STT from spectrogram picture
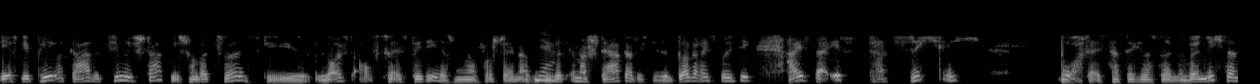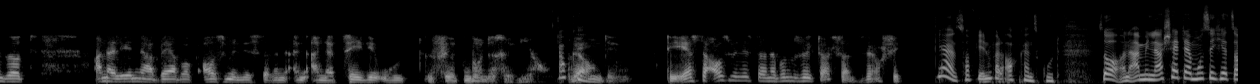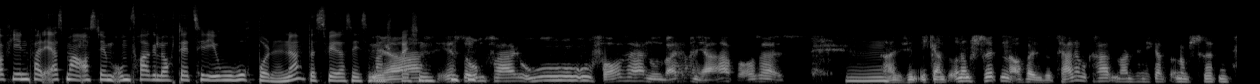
Die FDP wird gerade ziemlich stark. Die ist schon bei 12. Die läuft auf zur SPD. Das muss man sich vorstellen. Also Ja. die wird immer stärker durch diese Bürgerrechtspolitik. Heißt, da ist tatsächlich Boah, da ist tatsächlich was drin. Und wenn nicht, dann wird Annalena Baerbock Außenministerin in einer CDU-geführten Bundesregierung. Okay. Auch ein Ding. Die erste Außenministerin der Bundesrepublik Deutschland. Das wäre auch schick. Ja, ist auf jeden Fall auch ganz gut. So, und Armin Laschet, der muss sich jetzt auf jeden Fall erstmal aus dem Umfrageloch der CDU hochbuddeln, ne? bis wir das nächste Mal ja, sprechen. erste Umfrage, uh, Forsa, nun weiß man, ja, Forsa ist, Hm. ja, die sind nicht ganz unumstritten, auch bei den Sozialdemokraten waren sie nicht ganz unumstritten.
